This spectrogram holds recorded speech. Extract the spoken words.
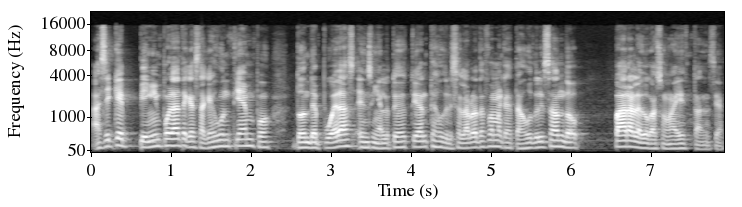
Así que bien importante que saques un tiempo donde puedas enseñarle a tus estudiantes a utilizar la plataforma que estás utilizando para la educación a distancia.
